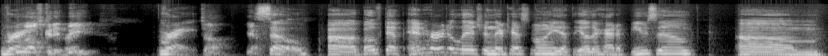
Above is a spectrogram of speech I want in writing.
Right. Who else could it be? right. So yeah, So, uh, both Depp and Heard alleged in their testimony that the other had abused them. Um,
